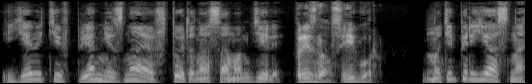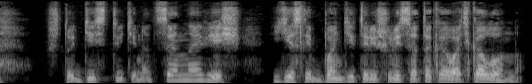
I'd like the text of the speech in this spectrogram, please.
«Я ведь и впрямь не знаю, что это на самом деле», — признался Егор. «Но теперь ясно, что действительно ценная вещь, если бандиты решились атаковать колонну».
